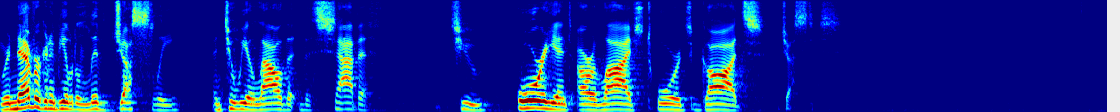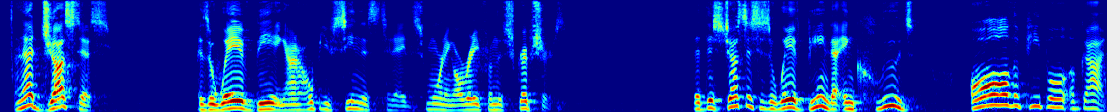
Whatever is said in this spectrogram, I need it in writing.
We're never going to be able to live justly until we allow the, the Sabbath to orient our lives towards God's justice. And that justice is a way of being. And I hope you've seen this today, this morning, already from the scriptures. That this justice is a way of being that includes all the people of God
